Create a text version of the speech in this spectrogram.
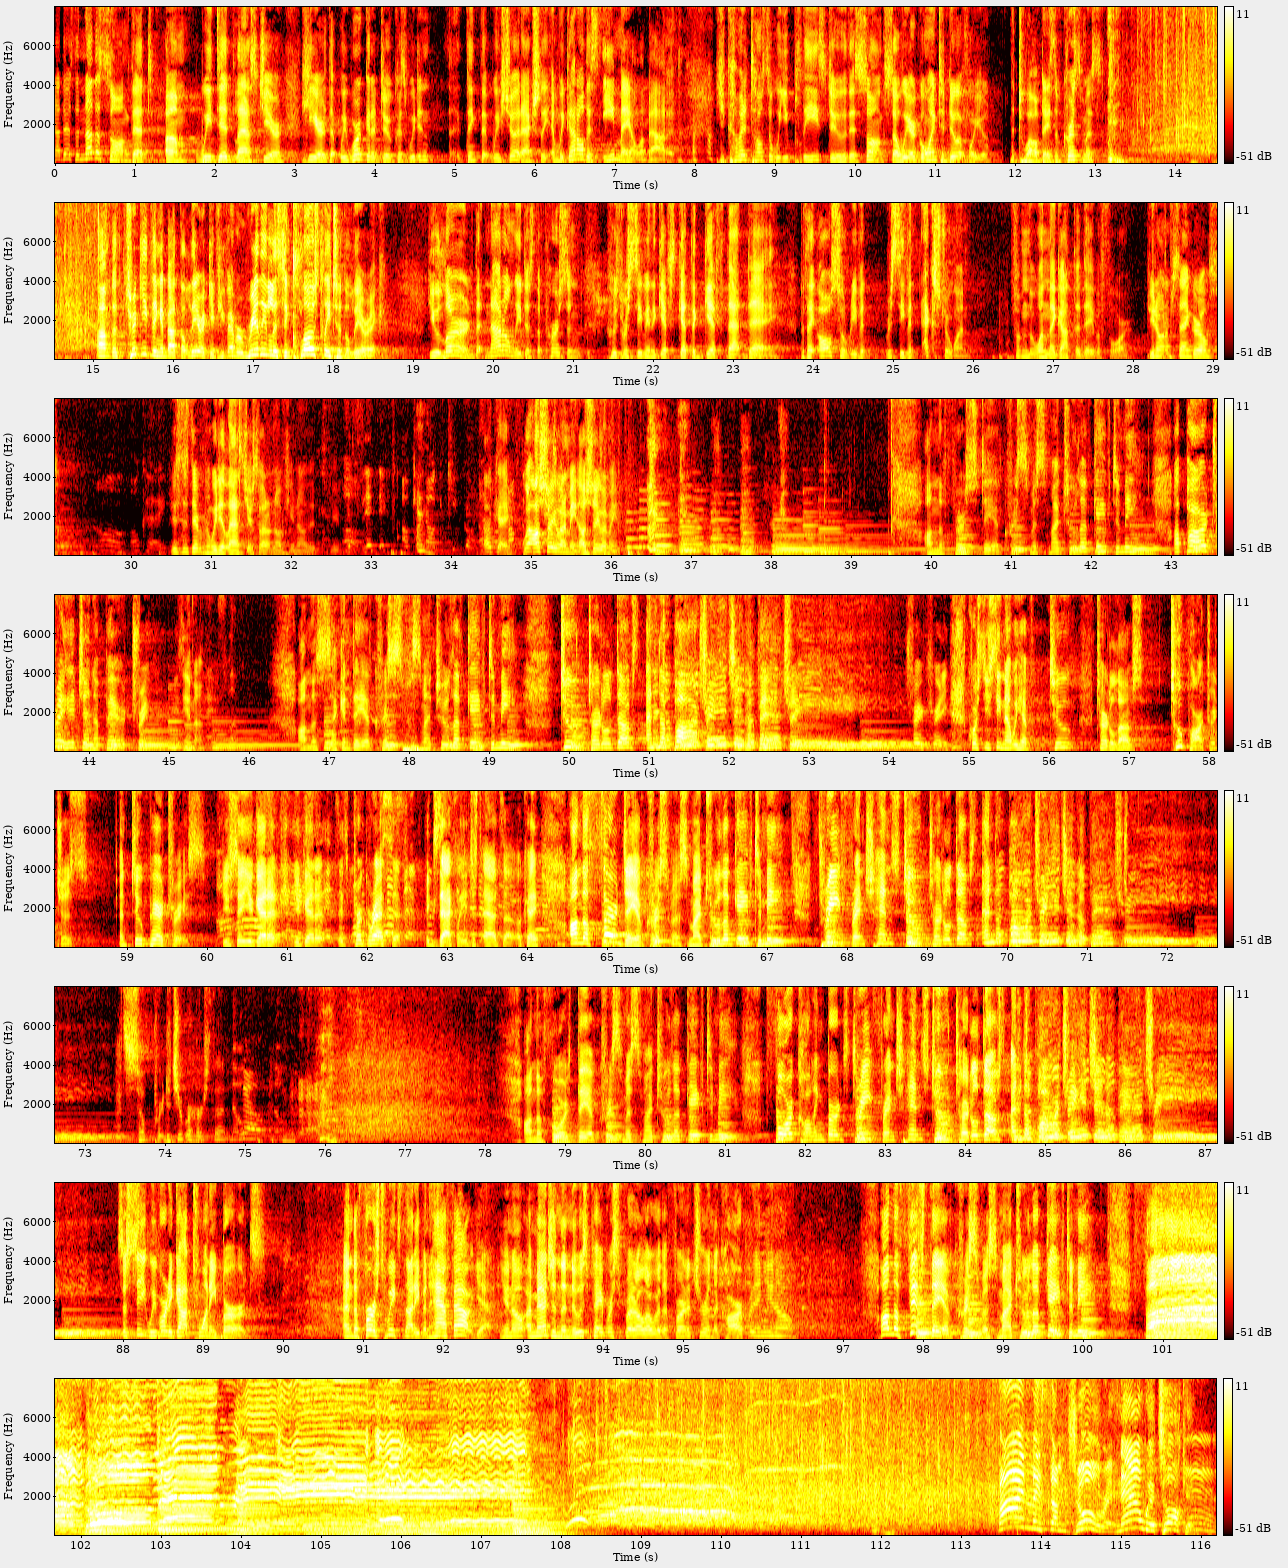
Now, there's another song that um, we did last year here that we weren't going to do because we didn't th- think that we should actually, and we got all this email about it. You come to Tulsa, will you please do this song? So we are going to do it for you. The 12 Days of Christmas. um, the tricky thing about the lyric, if you've ever really listened closely to the lyric, you learn that not only does the person who's receiving the gifts get the gift that day, but they also re- receive an extra one from the one they got the day before. Do you know what I'm saying, girls? This is different than we did last year, so I don't know if you know that. you- It's, it, it, okay, no, keep going. Okay, well, I'll show you what I mean. I'll show you what I mean. On the first day of Christmas, my true love gave to me a partridge in a pear tree. Easy enough. On the second day of Christmas, my true love gave to me two turtle doves and a partridge in a pear tree. It's very pretty. Of course, you see now we have two turtle doves, two partridges, and two pear trees. You see, you get it? You get it? It's progressive. Exactly, it just adds up, okay? On the third day of Christmas, my true love gave to me three French hens, two turtle doves, and a partridge in a pear tree. That's so pretty. Did you rehearse that? No, no. On the fourth day of Christmas, my true love gave to me four calling birds, three French hens, two turtle doves, and a partridge in a pear tree. So, see, we've already got 20 birds. And the first week's not even half out yet, you know? Imagine the newspaper spread all over the furniture and the carpeting, you know? On the fifth day of Christmas, my true love gave to me five golden rings. Finally, some jewelry. Now we're talking. Mm.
